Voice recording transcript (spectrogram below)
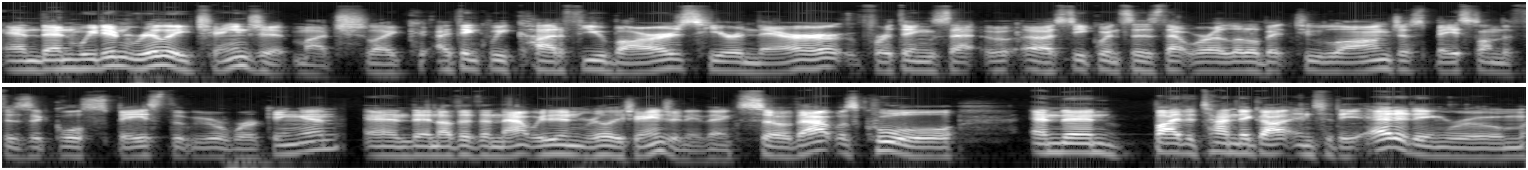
And then we didn't really change it much. Like, I think we cut a few bars here and there for things that, uh, sequences that were a little bit too long, just based on the physical space that we were working in. And then other than that, we didn't really change anything. So that was cool. And then by the time they got into the editing room,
